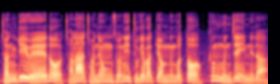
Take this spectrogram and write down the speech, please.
전기 외에도 전화 전용선이 두 개밖에 없는 것도 큰 문제입니다.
